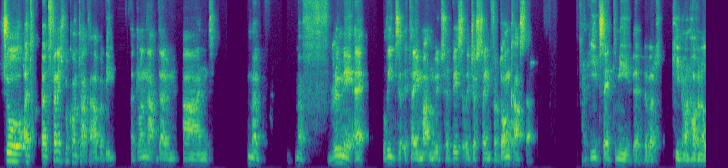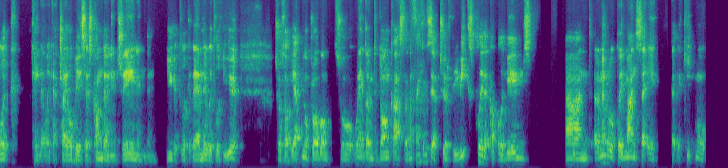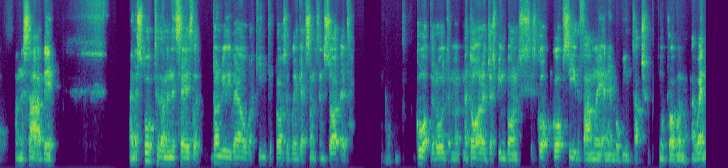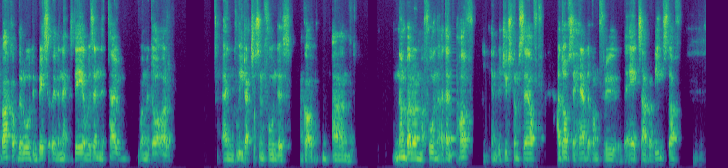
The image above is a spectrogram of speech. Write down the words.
So I'd, I'd finished my contract at Aberdeen. I'd run that down, and my my roommate at Leeds at the time, Martin Woods, had basically just signed for Doncaster, and he'd said to me that they were keen on having a look, kind of like a trial basis, come down and train, and, and you get to look at them, they get to look at you. So I thought, yeah, no problem. So went down to Doncaster, and I think I was there two or three weeks. Played a couple of games, and I remember we played Man City at the Keep Keepmoat on the Saturday and I spoke to them and they says, look, done really well. We're keen to possibly get something sorted. Go up the road. My, my daughter had just been born. She says, go, go up, see the family, and then we'll be in touch. No problem. I went back up the road, and basically the next day I was in the town with my daughter, and Lee Richardson phoned us. I got a um, number on my phone that I didn't have. He introduced himself. I'd obviously heard of him through the ex Aberdeen stuff, mm-hmm.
